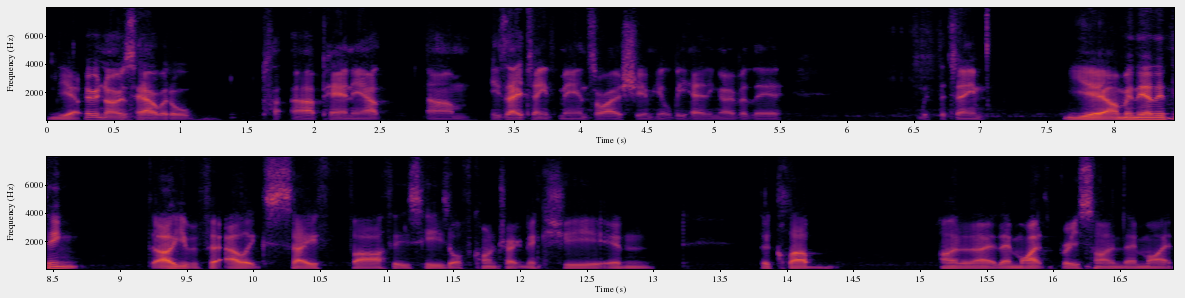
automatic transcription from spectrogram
Yeah, who knows how it'll uh, pan out. Um, he's 18th man, so I assume he'll be heading over there with the team. yeah. I mean, the only thing, argument for Alex Seyfarth is he's off contract next year, and the club, I don't know, they might re-sign they might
